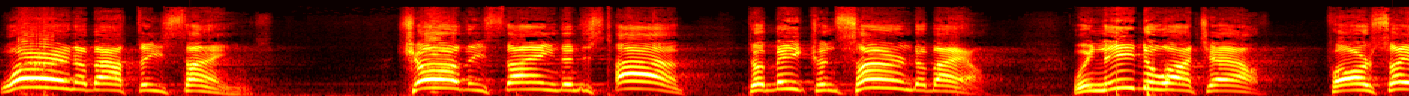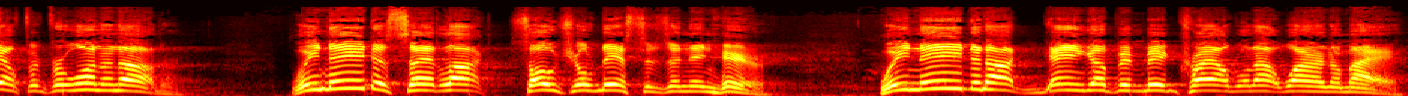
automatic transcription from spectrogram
worrying about these things? Sure, these things that it's time to be concerned about. We need to watch out for ourselves and for one another. We need to set like social distancing in here. We need to not gang up in big crowds without wearing a mask.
